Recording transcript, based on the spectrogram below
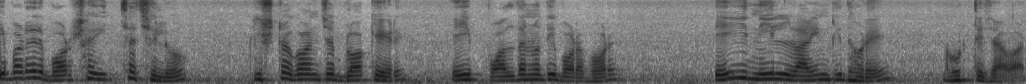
এবারের বর্ষার ইচ্ছা ছিল কৃষ্ণগঞ্জ ব্লকের এই পলদা নদী বরাবর এই নীল লাইনটি ধরে ঘুরতে যাওয়ার।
